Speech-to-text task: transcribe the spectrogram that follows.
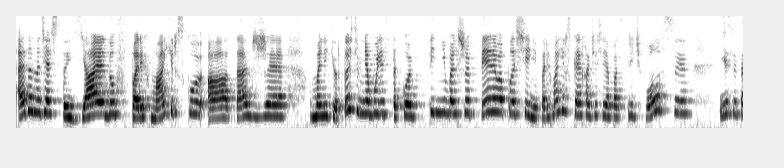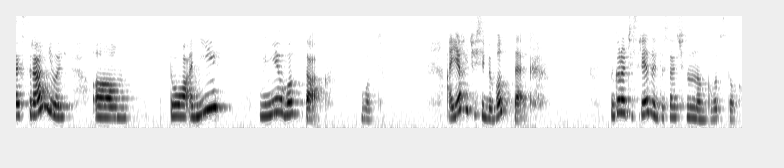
Это означает, что я иду в парикмахерскую, а также маникюр. То есть у меня будет такое небольшое перевоплощение. Парикмахерская, я хочу себе подстричь волосы. Если так сравнивать, то они мне вот так. Вот. А я хочу себе вот так. Ну, короче, срезать достаточно много, вот столько.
